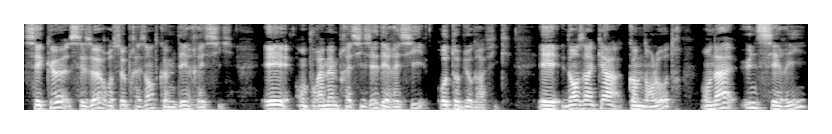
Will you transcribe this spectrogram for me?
c'est que ces œuvres se présentent comme des récits. Et on pourrait même préciser des récits autobiographiques. Et dans un cas comme dans l'autre, on a une série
